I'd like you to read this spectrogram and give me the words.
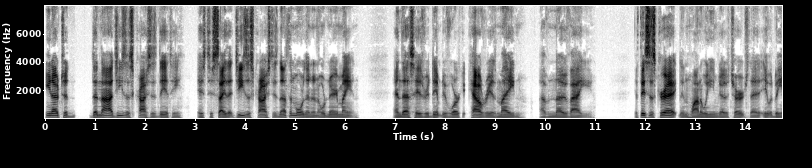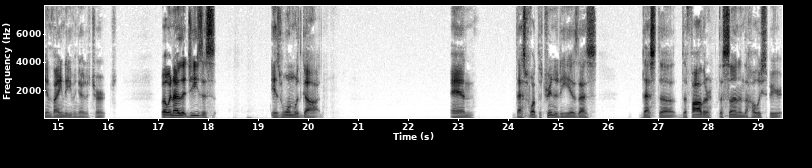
You know, to deny Jesus Christ's deity is to say that Jesus Christ is nothing more than an ordinary man, and thus his redemptive work at Calvary is made of no value if this is correct, then why do we even go to church? That it would be in vain to even go to church. But we know that Jesus is one with God. And that's what the Trinity is. That's that's the the Father, the Son, and the Holy Spirit.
